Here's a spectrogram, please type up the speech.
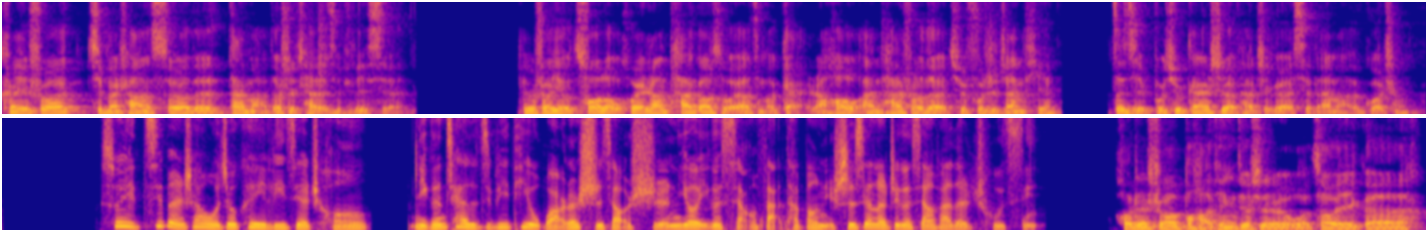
可以说，基本上所有的代码都是 Chat GPT 写。比如说有错了，我会让他告诉我要怎么改，然后按他说的去复制粘贴，自己不去干涉他这个写代码的过程。所以基本上我就可以理解成，你跟 Chat GPT 玩了十小时，你有一个想法，他帮你实现了这个想法的雏形。或者说不好听，就是我作为一个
